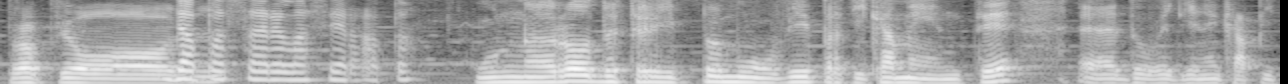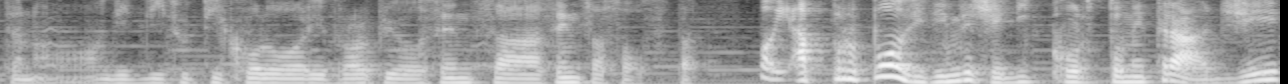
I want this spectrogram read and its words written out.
Proprio Da passare la serata. Un road trip movie praticamente, eh, dove gliene capitano di, di tutti i colori proprio senza, senza sosta. Poi a proposito invece di cortometraggi,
